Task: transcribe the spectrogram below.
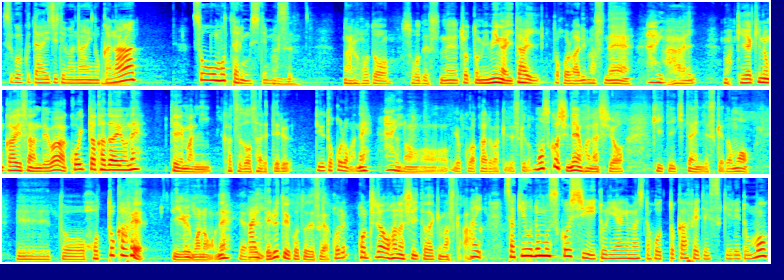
すごく大事ではないのかな、そう思ったりもしてます。なるほど、そうですね。ちょっと耳が痛いところありますね。はいはい。まあ、欅の会さんでは、こういった課題をね、テーマに活動されてるっていうところがね、はいあのよくわかるわけですけど、もう少しね、お話を聞いていきたいんですけども、えっ、と、ホットカフェっていうものをね、やられてるということですが、これ、こちらお話しいただけますか？はい、先ほども少し取り上げましたホットカフェですけれども、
